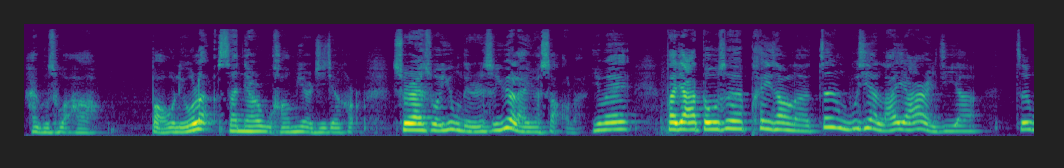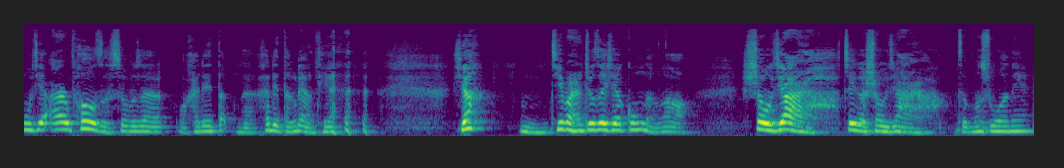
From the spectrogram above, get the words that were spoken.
还不错哈，保留了三点五毫米耳机接口。虽然说用的人是越来越少了，因为大家都是配上了真无线蓝牙耳机啊。真无线 AirPods 是不是？我还得等着，还得等两天。行，嗯，基本上就这些功能啊。售价啊，这个售价啊，怎么说呢？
